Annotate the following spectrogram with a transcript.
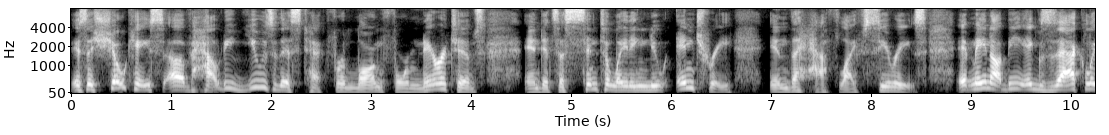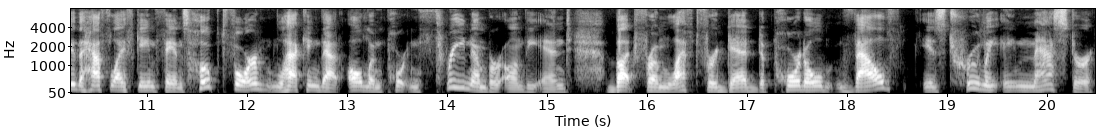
is a showcase of how to use this tech for long form narratives, and it's a scintillating new entry in the Half Life series. It may not be exactly the Half Life game fans hoped for, lacking that all important 3 number on the end, but from Left 4 Dead to Portal, Valve is truly a master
